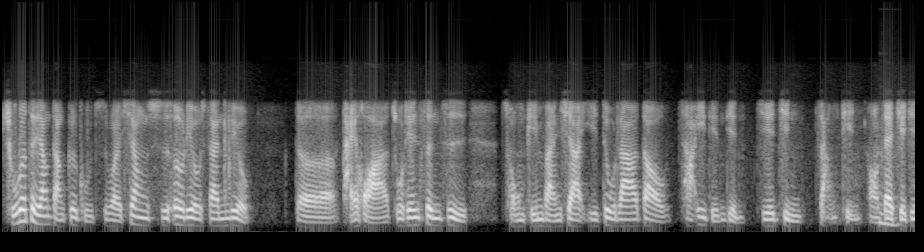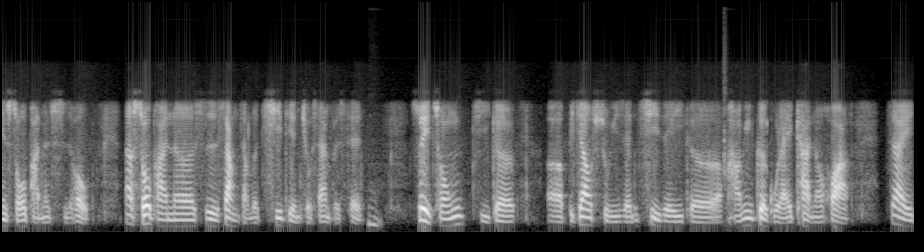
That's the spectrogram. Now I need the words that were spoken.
除了这两档个股之外，像是二六三六的台华，昨天甚至从平盘下一度拉到差一点点接近涨停哦，在接近收盘的时候，那收盘呢是上涨了七点九三 percent。所以从几个呃比较属于人气的一个航运个股来看的话，在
